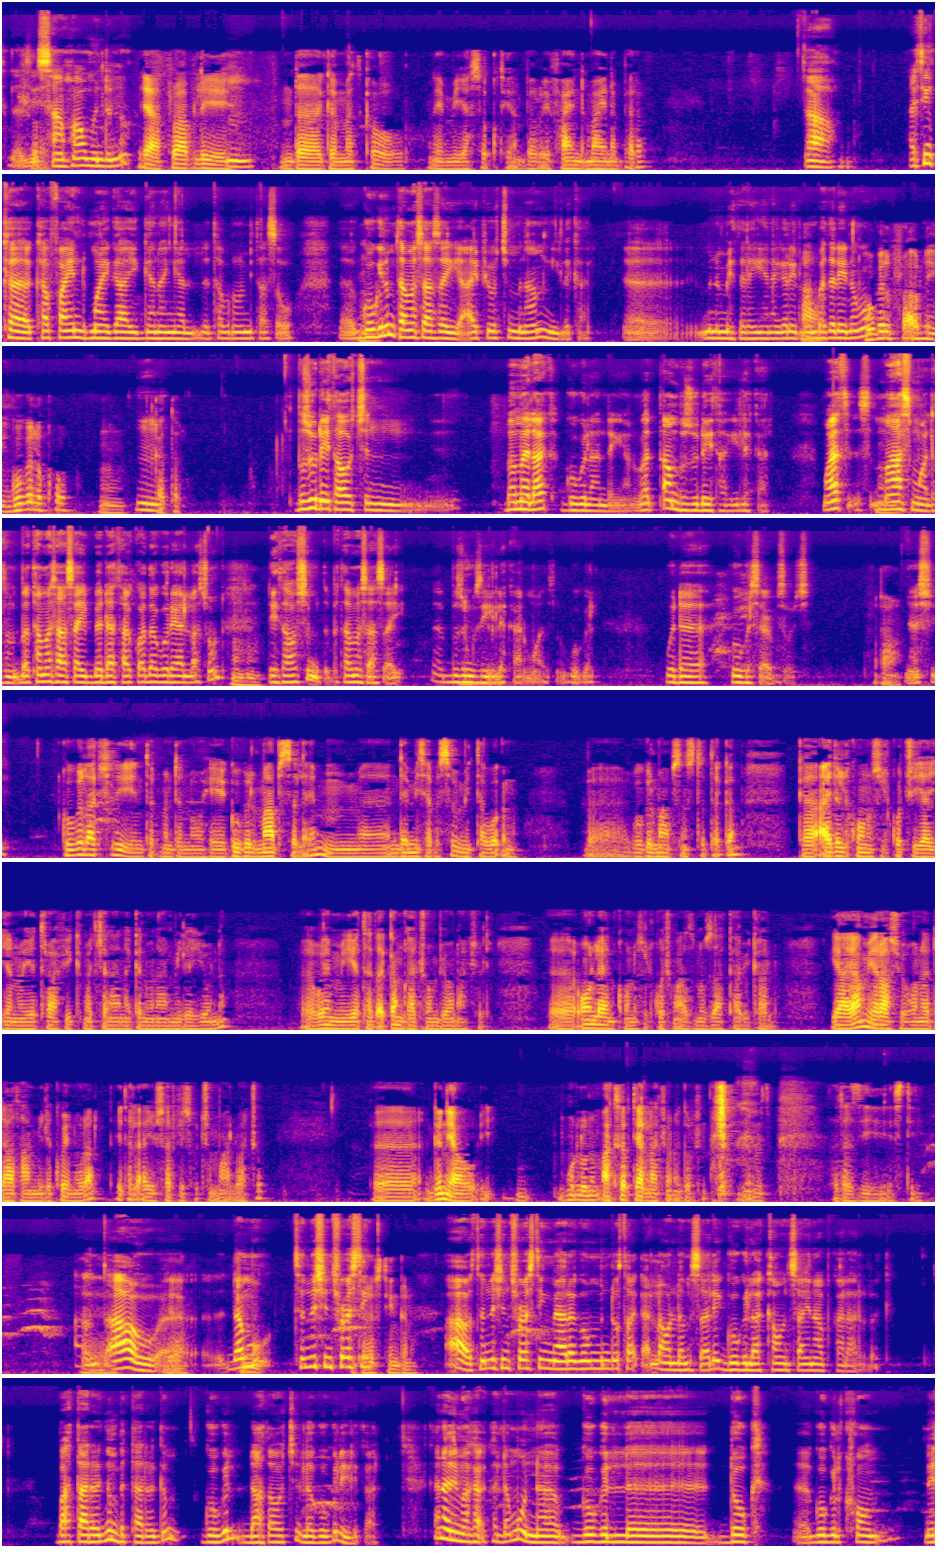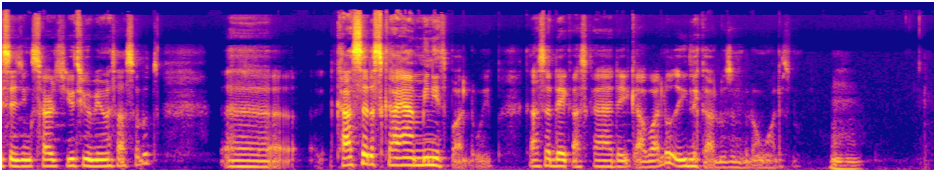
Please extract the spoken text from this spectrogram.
ስለዚህ somehow ምንድን ነው yeah probably እንደገመትከው እኔም እያሰብኩት የነበረው የ Find My ነበረ I think ከ Find My ጋር ይገናኛል ተብሎ ነው የሚታሰበው። ጉግልም ተመሳሳይ IP ዎችን ምናምን ይልካል። ምንም የተለየ ነገር የለውም። በተለይ ደግሞ ጉግል እኮ ብዙ data ዎችን በመላክ ጉግል አንደኛ ነው። በጣም ብዙ data ይልካል። ማለት mass ማለት ነው። በተመሳሳይ በ data category ያላቸውን data ዎችም በተመሳሳይ ብዙ ጊዜ ይልካል ማለት ነው ጉግል ወደ Google service ኦች። እሺ Google actually እንትን ምንድን ነው ይሄ Google Maps ላይም እንደሚሰበስብ የሚታወቅ ነው። በ Google Maps ን ስትጠቀም ከ idle ከሆኑ ስልኮች እያየ ነው የትራፊክ መጨናነቅን ምናምን የሚለየው እና ወይም እየተጠቀምካቸውን ቢሆን actually online ከሆኑ ስልኮች ማለት ነው እዛ አካባቢ ካሉ። ያ ያም የራሱ የሆነ data የሚልከው ይኖራል። የተለያዩ service ኦችም አሏቸው። ግን ያው ሁሉንም accept ያልናቸው ነገሮች ናቸው ስለዚህ እስቲ Yeah። ደግሞ ትንሽ interesting ነው። አዎ ትንሽ interesting የሚያደርገው ምን እንደሆነ ታውቃለህ? አሁን ለምሳሌ Google account sign up ካላደረግ ባታደርግም ብታደርግም Google data ዎችን ለ Google ይልካል። ከነዚህ መካከል ደግሞ እነ Google Doc Google Chrome messaging search YouTube የመሳሰሉት ከ10 እስከ 20 minute ባለው ወይም ከ10 ደቂቃ እስከ 20 ደቂቃ ባለው ይልካሉ ዝም ብለው ማለት ነው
